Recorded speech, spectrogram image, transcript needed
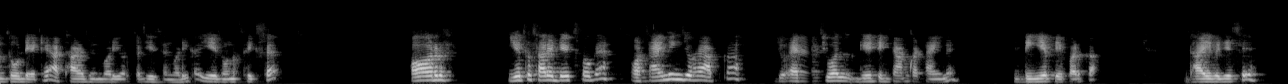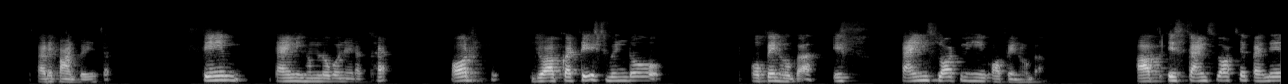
दो डेट है 18 जनवरी और 25 जनवरी का, ये दोनों फिक्स है। और ये तो सारे डेट्स हो गए, और टाइमिंग जो है आपका, जो एक्चुअल गेट एग्ज़ाम का टाइम है डीए पेपर का, ढाई बजे से साढ़े पाँच बजे तक। सेम टाइमिंग हम लोगों ने रखा है। और जो आपका टेस्ट विंडो ओपन होगा इस टाइम स्लॉट में ही ओपन होगा। आप इस टाइम स्लॉट से पहले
